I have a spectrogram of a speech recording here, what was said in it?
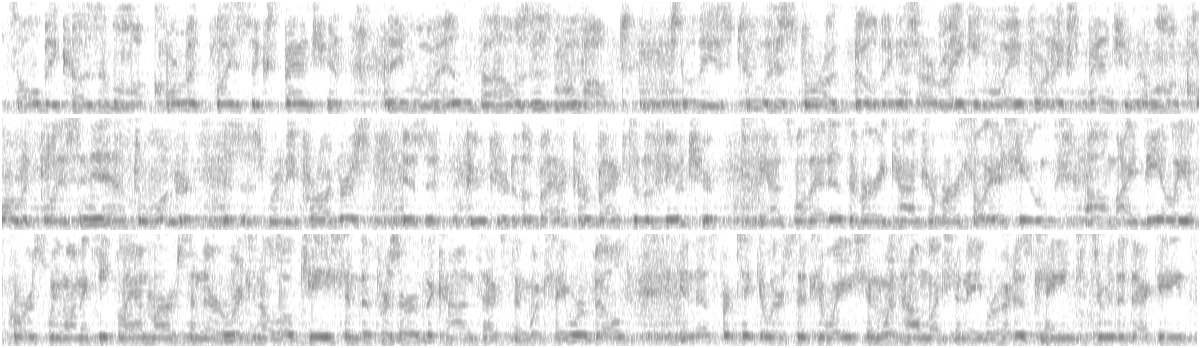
it's all because of a McCormick Place expansion. They move in, the houses move out. Expansion of McCormick Place, and you have to wonder, is this really progress? Is it future to the back or back to the future? Yes, well, that is a very controversial issue. Um, ideally, of course, we want to keep landmarks in their original location to preserve the context in which they were built. In this particular situation, with how much the neighborhood has changed through the decades,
